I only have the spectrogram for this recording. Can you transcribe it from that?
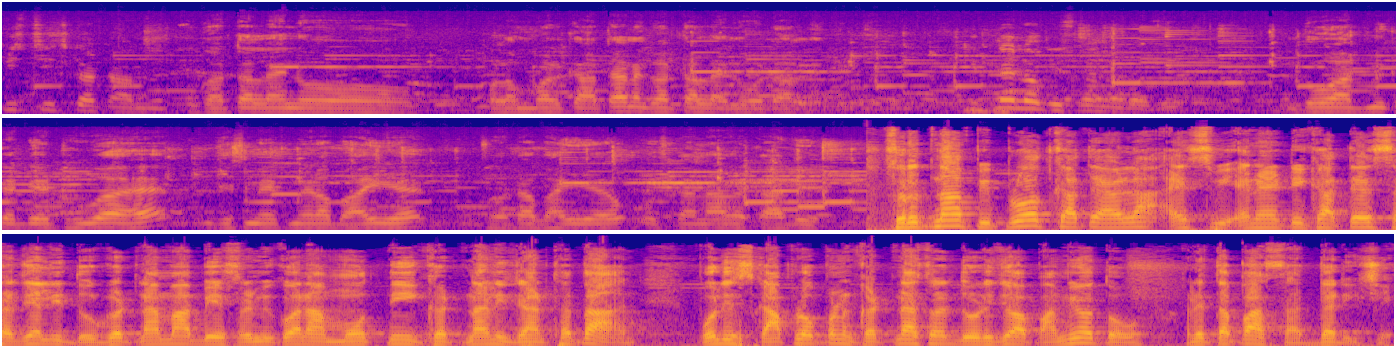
किस चीज़ का काम है गटर लाइन वो प्लम्बर का आता है ना गटर लाइन वो डालने के लिए। कितने लोग इसमें मरे थे दो आदमी का डेथ हुआ है जिसमें एक मेरा भाई है छोटा भाई है उसका नाम है कादिर સુરતના પીપલોદ ખાતે આવેલા એસવી એનઆઈટી ખાતે સર્જાયેલી દુર્ઘટનામાં બે શ્રમિકોના મોતની ઘટનાની જાણ થતાં જ પોલીસ કાફલો પણ ઘટના સ્થળે દોડી જવા પામ્યો હતો અને તપાસ હાથ ધરી છે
